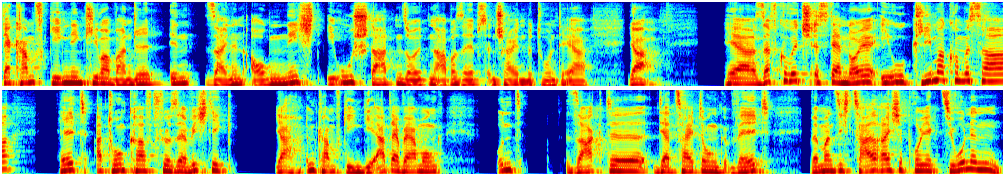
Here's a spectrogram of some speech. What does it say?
der Kampf gegen den Klimawandel in seinen Augen nicht. EU-Staaten sollten aber selbst entscheiden, betonte er. Ja, Herr Sefcovic ist der neue EU-Klimakommissar, hält Atomkraft für sehr wichtig, ja, im Kampf gegen die Erderwärmung und sagte der Zeitung Welt, wenn man sich zahlreiche Projektionen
